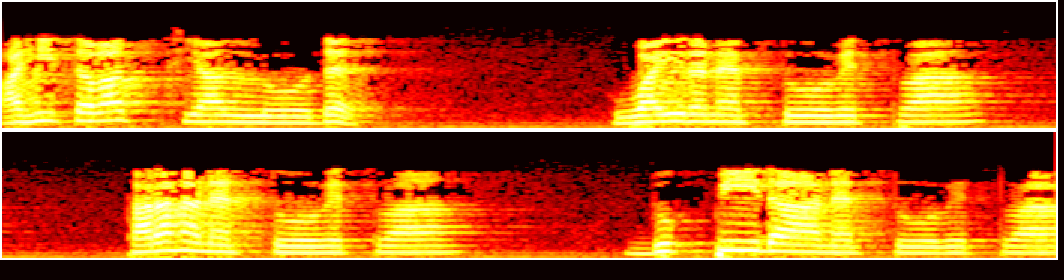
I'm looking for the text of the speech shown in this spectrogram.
අහිතවත් සියල්ලෝද වෛර නැත්තෝ වෙත්වා තරහ නැත්තෝ වෙත්වා දුක් පීඩා නැත්තෝ වෙත්වා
